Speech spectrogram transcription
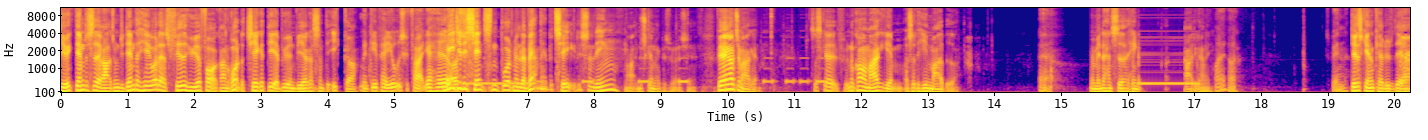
Det er jo ikke dem, der sidder i radioen. Det er dem, der hæver deres fede hyre for at rende rundt og tjekke, at DR-byen virker, som det ikke gør. Men det er periodiske fejl. Jeg havde også... Medielicensen burde man lade være med at betale, så længe... Nej, nu skal jeg nok besvare at sige. Vi ringer op til Mark her. Så skal, nu kommer Mark igennem, og så er det hele meget bedre. Ja. Men mindre han sidder og hænger... Nej, det gør han ikke. Meget godt. Spændende. Det, der sker nu, kan jeg lytte, det er...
